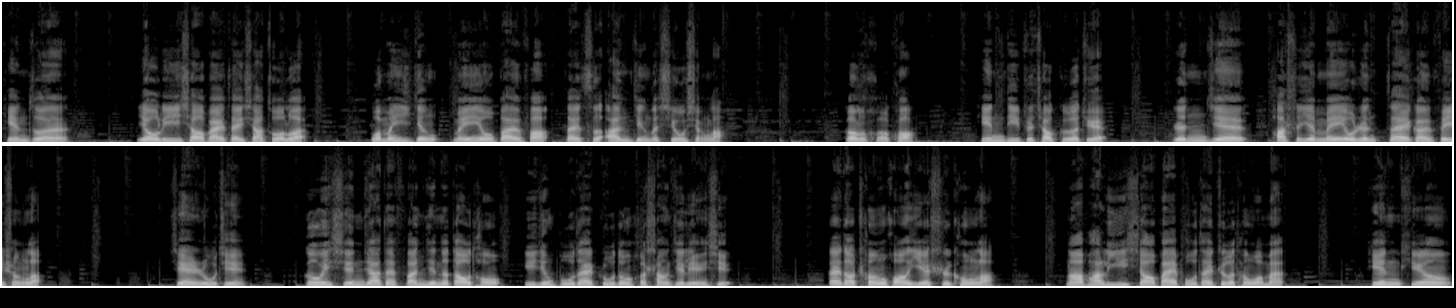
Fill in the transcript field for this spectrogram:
天尊，有李小白在下作乱，我们已经没有办法在此安静的修行了。更何况，天地之桥隔绝，人间……”怕是也没有人再敢飞升了。现如今，各位仙家在凡间的道统已经不再主动和上界联系，待到城隍也失控了，哪怕李小白不再折腾我们，天庭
